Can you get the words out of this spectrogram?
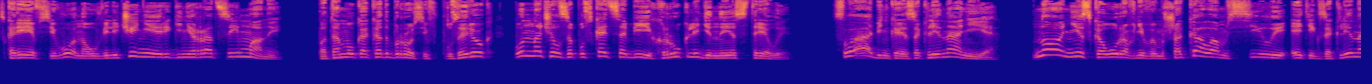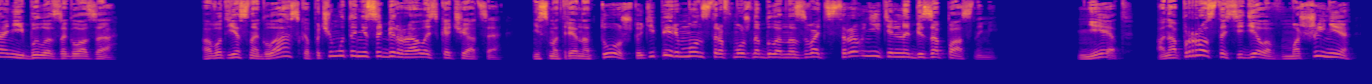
Скорее всего, на увеличение регенерации маны, потому как, отбросив пузырек, он начал запускать с обеих рук ледяные стрелы. Слабенькое заклинание, но низкоуровневым шакалам силы этих заклинаний было за глаза. А вот ясноглазка почему-то не собиралась качаться, несмотря на то, что теперь монстров можно было назвать сравнительно безопасными. Нет, она просто сидела в машине,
